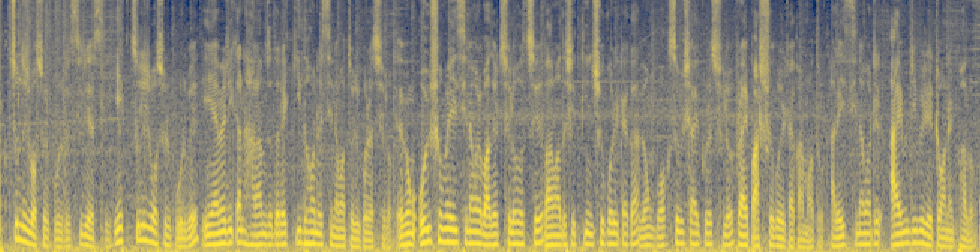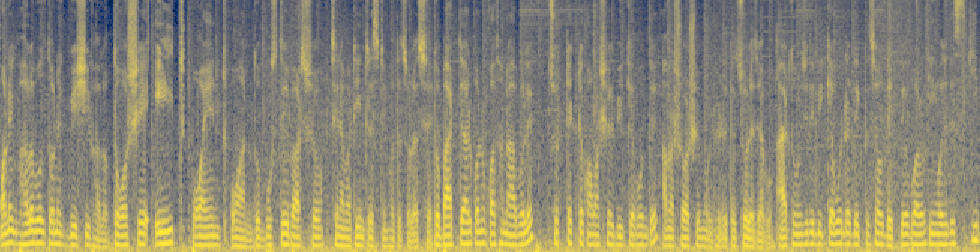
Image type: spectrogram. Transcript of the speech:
একচল্লিশ বছর পূর্বে সিরিয়াসলি একচল্লিশ বছর পূর্বে এই আমেরিকান হারামজাদারা কি ধরনের সিনেমা তৈরি করেছিল? এবং ওই সময় এই সিনেমার বাজেট ছিল হচ্ছে বাংলাদেশে তিনশো কোটি টাকা। এবং বক্স অফিস আয় করেছিল প্রায় পাঁচশো কোটি টাকার মতো। আর এই সিনেমাটির আইএমডিবি রেটও অনেক ভালো। অনেক ভালো বলতে অনেক বেশি ভালো। দশে এইট পয়েন্ট ওয়ান তো বুঝতেই পারছ, সিনেমাটি ইন্টারেস্টিং হতে চলেছে। তো বাড়তি আর কোনো কথা না বলে ছোট্ট একটা কমার্শিয়াল বিজ্ঞাপন দিয়ে আমরা সরাসরি মূল ভিডিওতে চলে যাব। আর তুমি যদি বিজ্ঞাপনটা দেখতে চাও, দেখতেও পারো, কিংবা যদি স্কিপ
